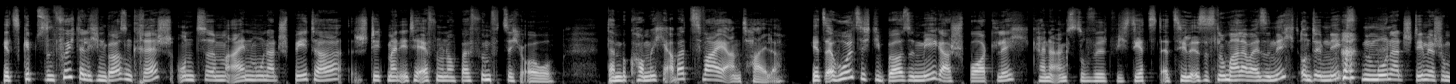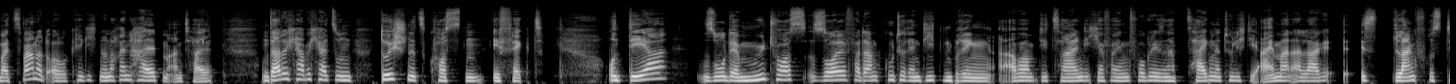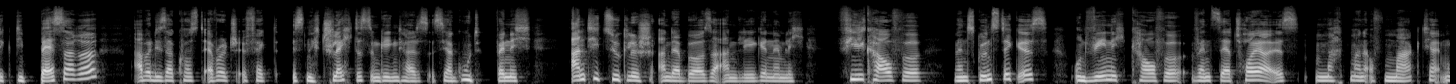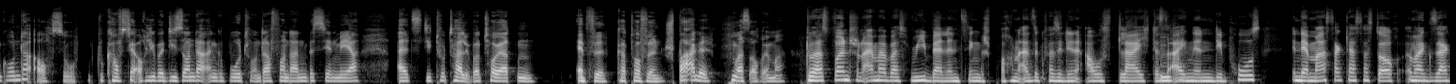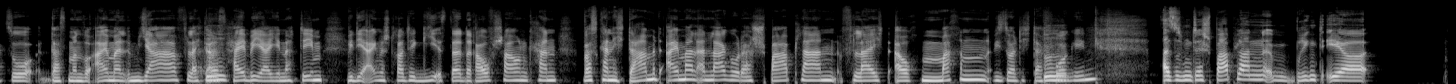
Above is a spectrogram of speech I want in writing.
Jetzt gibt es einen fürchterlichen Börsencrash und ähm, einen Monat später steht mein ETF nur noch bei 50 Euro. Dann bekomme ich aber zwei Anteile. Jetzt erholt sich die Börse mega sportlich. Keine Angst, so wild, wie ich es jetzt erzähle, ist es normalerweise nicht. Und im nächsten Monat stehen wir schon bei 200 Euro, kriege ich nur noch einen halben Anteil. Und dadurch habe ich halt so einen Durchschnittskosteneffekt. Und der so der Mythos soll verdammt gute Renditen bringen. Aber die Zahlen, die ich ja vorhin vorgelesen habe, zeigen natürlich, die Einmalanlage ist langfristig die bessere. Aber dieser Cost-Average-Effekt ist nichts Schlechtes. Im Gegenteil, das ist ja gut. Wenn ich antizyklisch an der Börse anlege, nämlich viel kaufe, wenn es günstig ist und wenig kaufe, wenn es sehr teuer ist, macht man auf dem Markt ja im Grunde auch so. Du kaufst ja auch lieber die Sonderangebote und davon dann ein bisschen mehr als die total überteuerten Äpfel, Kartoffeln, Spargel, was auch immer. Du hast vorhin schon einmal über das Rebalancing gesprochen, also quasi den Ausgleich des mhm. eigenen Depots. In der Masterclass hast du auch immer gesagt, so, dass man so einmal im Jahr, vielleicht mhm. das halbe Jahr, je nachdem, wie die eigene Strategie ist, da drauf schauen kann. Was kann ich da mit Einmalanlage oder Sparplan vielleicht auch machen? Wie sollte ich da mhm. vorgehen? Also der Sparplan ähm, bringt eher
